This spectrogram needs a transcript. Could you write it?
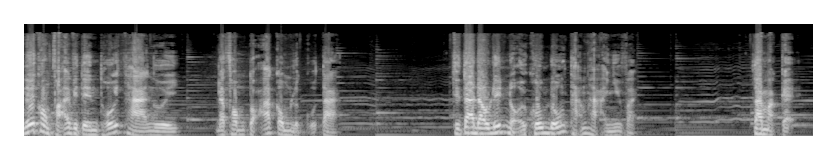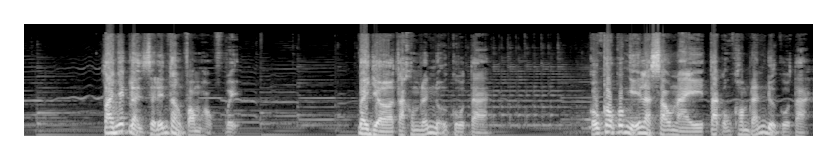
Nếu không phải vì tên thối tha người Đã phong tỏa công lực của ta, Thì ta đâu đến nỗi khốn đốn thảm hại như vậy. Ta mặc kệ. Ta nhất định sẽ đến thần phong học viện. Bây giờ ta không đánh nổi cô ta. Cũng không có nghĩa là sau này ta cũng không đánh được cô ta.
